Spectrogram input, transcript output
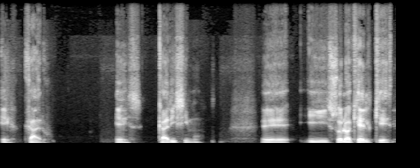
es caro, es carísimo. Eh, y solo aquel que,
